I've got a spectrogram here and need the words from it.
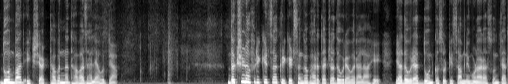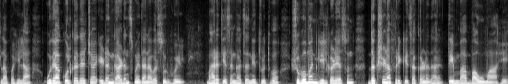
दोन बाद एकशे अठ्ठावन्न धावा झाल्या होत्या. दक्षिण आफ्रिकेचा क्रिकेट संघ भारताच्या दौऱ्यावर आला आहे. या दौऱ्यात दोन कसोटी सामने होणार असून त्यातला पहिला उद्या कोलकात्याच्या इडन गार्डन्स मैदानावर सुरू होईल. भारतीय संघाचं नेतृत्व शुभमन गिलकडे असून दक्षिण आफ्रिकेचा कर्णधार तेंबा बाऊमा आहे.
